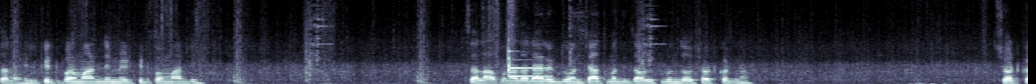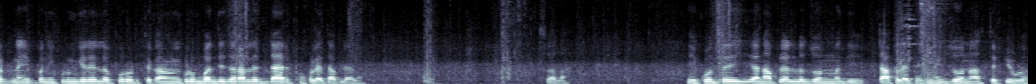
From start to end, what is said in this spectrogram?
चला हेलकिट पण मारली मेडकिट पण मारली. चला आपण आता डायरेक्ट दोनच्या आतमध्ये जाऊ इकडून जाऊ शॉर्टकटनं शॉर्टकट नाही पण इकडून गेलेलं पुरवडते कारण इकडून बंदी जर आले डायरेक्ट ठोकल्यात आपल्याला. चला. हे कोणतं यानं आपल्याला झोनमध्ये टाकलं आहे की नाही? झोन असते पिवळं.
